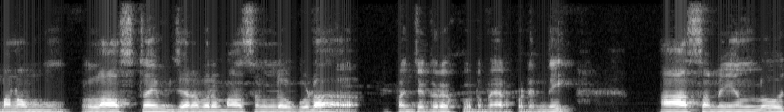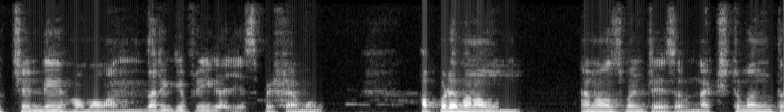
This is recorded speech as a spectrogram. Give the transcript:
మనం లాస్ట్ టైం జనవరి మాసంలో కూడా పంచగ్రహ కూటమి ఏర్పడింది. ఆ సమయంలో చండీ హోమం అందరికీ ఫ్రీగా చేసి పెట్టాము. అప్పుడే మనం అనౌన్స్మెంట్ చేసాం నెక్స్ట్ మంత్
